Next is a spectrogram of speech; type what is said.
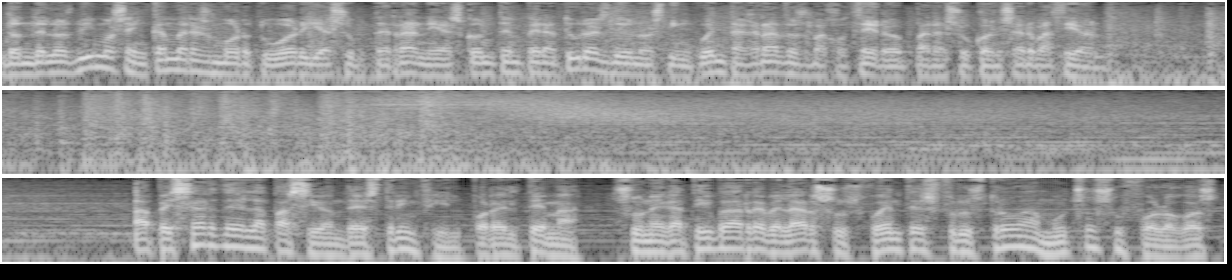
donde los vimos en cámaras mortuorias subterráneas con temperaturas de unos 50 grados bajo cero para su conservación. A pesar de la pasión de Stringfield por el tema, su negativa a revelar sus fuentes frustró a muchos ufólogos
